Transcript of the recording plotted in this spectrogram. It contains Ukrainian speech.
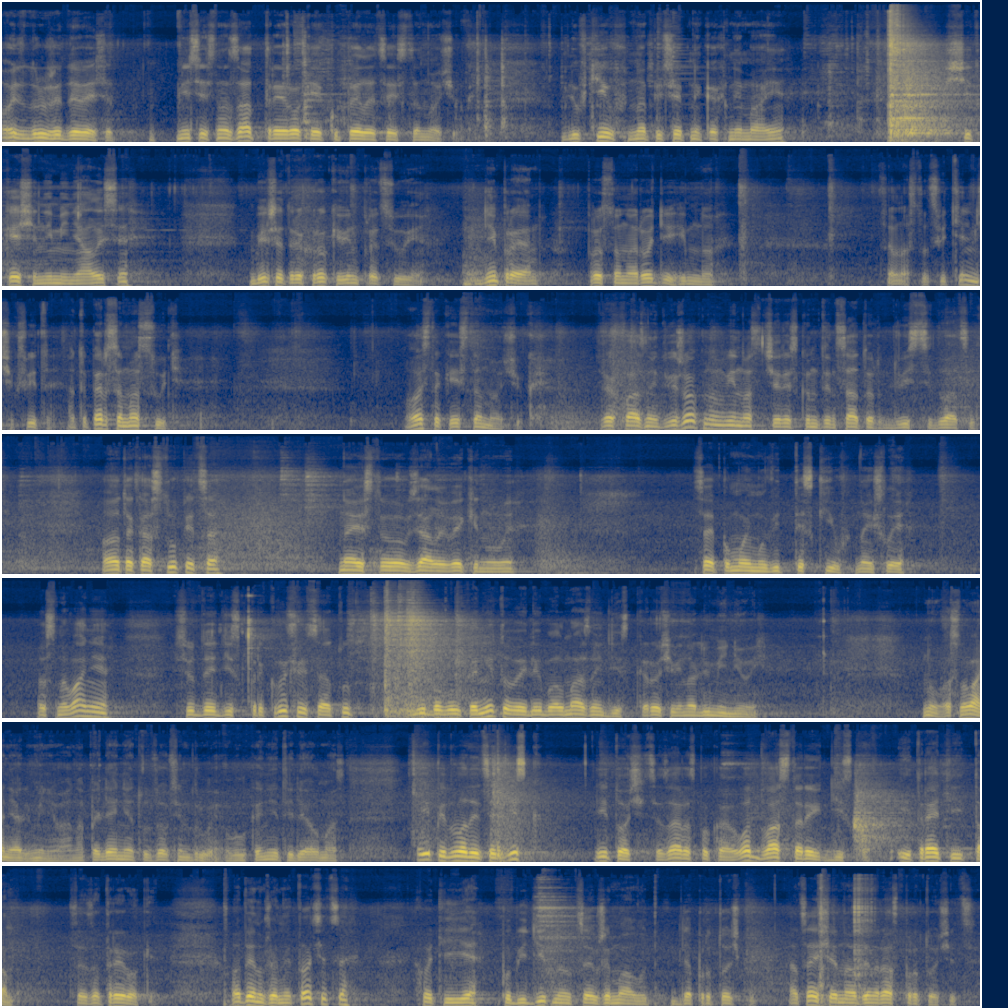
Ось, друже, дивися. Місяць назад, три роки купили цей станочок. Люфтів на підшипниках немає. Щітки ще не мінялися. Більше трьох років він працює. Дніпрем. Просто в народі гімно. Це в нас тут світильничок світить. А тепер сама суть. Ось такий станочок. Трьохфазний двіжок, ну він у нас через конденсатор 220. Ось така ступиця. На СТО взяли, викинули. Це, по-моєму, від тисків знайшли основання. Сюди диск прикручується, а тут либо вулканітовий, либо алмазний диск. Коротше, він алюмінієвий. Ну, основання алюмінієве, а напилення тут зовсім друге. Вулканіт або алмаз. І підводиться диск і точиться. Зараз покажу. От два старих диска. І третій там. Це за три роки. Один вже не точиться, хоч і є побідітно, це вже мало для проточки. А це ще на один раз проточиться.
